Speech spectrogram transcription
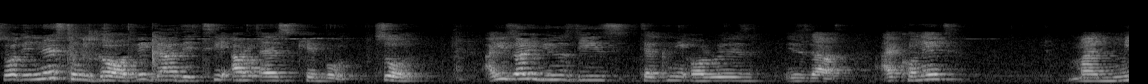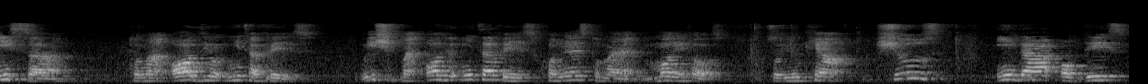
So the next thing we got, we got the TRS cable. So I usually use this technique always is that I connect my mixer to my audio interface, which my audio interface connects to my monitors. So you can choose either of these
